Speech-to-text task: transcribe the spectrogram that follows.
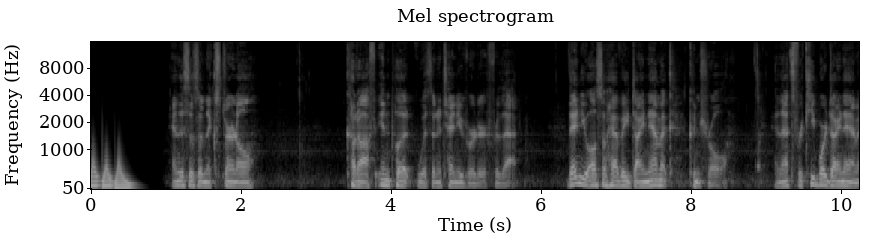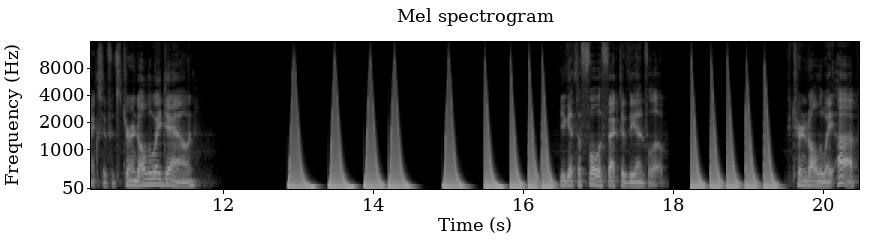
And this is an external cutoff input with an attenuverter for that. Then you also have a dynamic control, and that's for keyboard dynamics. If it's turned all the way down, you get the full effect of the envelope. If you turn it all the way up,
